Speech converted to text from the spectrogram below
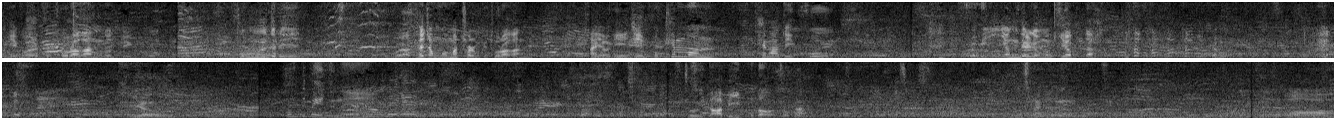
여기 뭐 이렇게 돌아가는 것도 있고, 동물들이 뭐야 회전목마처럼 이렇게 돌아가네. 아 여기 이제 포켓몬 테마도 있고, 여기 인형들 너무 귀엽다. 귀여워. 핸드메이드네. 저 나비 이쁘다 저거. 너무 잘 같아. 와.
